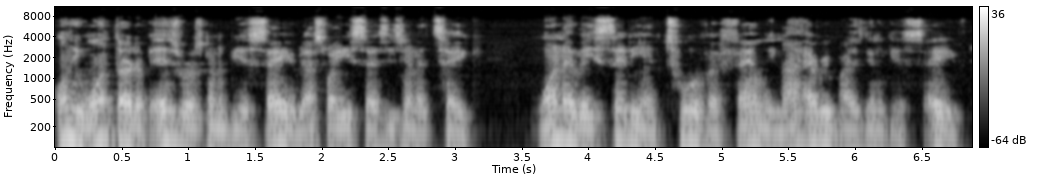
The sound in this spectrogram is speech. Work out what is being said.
only one third of Israel is going to be saved. That's why he says he's going to take one of a city and two of a family. Not everybody's going to get saved.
